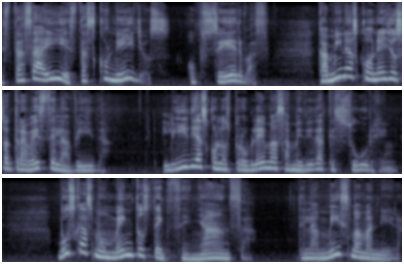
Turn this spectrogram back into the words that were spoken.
Estás ahí, estás con ellos, observas, caminas con ellos a través de la vida, lidias con los problemas a medida que surgen, buscas momentos de enseñanza. De la misma manera,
